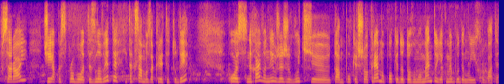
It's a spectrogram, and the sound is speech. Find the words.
в сарай чи якось спробувати зловити і так само закрити туди. Ось, нехай вони вже живуть е, там поки що окремо, поки до того моменту, як ми будемо їх рубати.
